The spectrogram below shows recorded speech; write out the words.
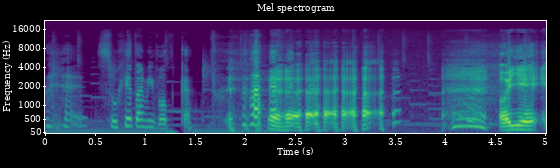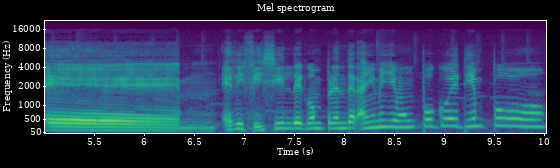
sujeta mi vodka. Oye, eh, es difícil de comprender. A mí me llevó un poco de tiempo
